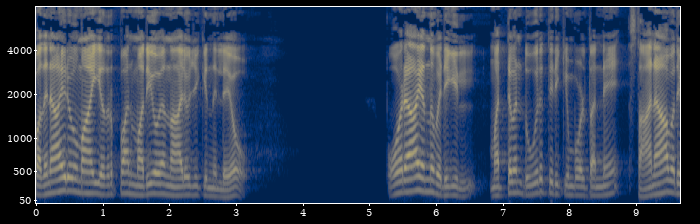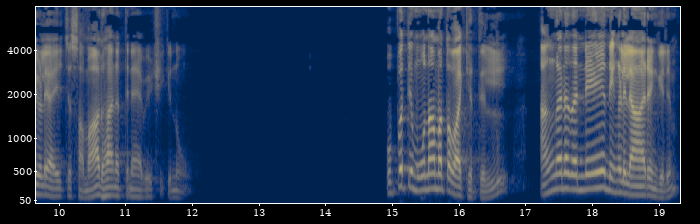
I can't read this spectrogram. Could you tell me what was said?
പതിനായിരവുമായി എതിർപ്പാൻ മതിയോ എന്ന് ആലോചിക്കുന്നില്ലയോ? പോരാ എന്ന് വരികിൽ മറ്റവൻ ദൂരത്തിരിക്കുമ്പോൾ തന്നെ സ്ഥാനാപതികളെ അയച്ച് സമാധാനത്തിനെ അപേക്ഷിക്കുന്നു. മുപ്പത്തിമൂന്നാമത്തെ വാക്യത്തിൽ അങ്ങനെ തന്നെ നിങ്ങളിൽ ആരെങ്കിലും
